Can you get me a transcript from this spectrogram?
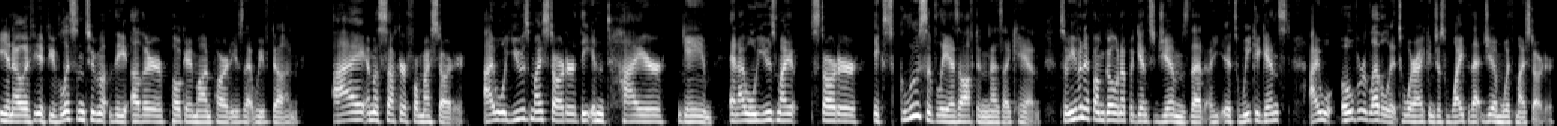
you know if, if you've listened to the other pokemon parties that we've done i am a sucker for my starter. I will use my starter the entire game and i will use my starter exclusively as often as i can. So even if i'm going up against gyms that it's weak against i will over level it to where i can just wipe that gym with my starter.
